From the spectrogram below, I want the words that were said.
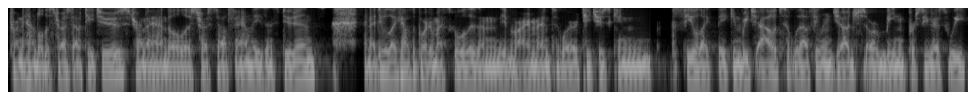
trying to handle the stressed out teachers, trying to handle the stressed out families and students. And I do like how supportive my school is and the environment where teachers can feel like they can reach out without feeling judged or being perceived as weak.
